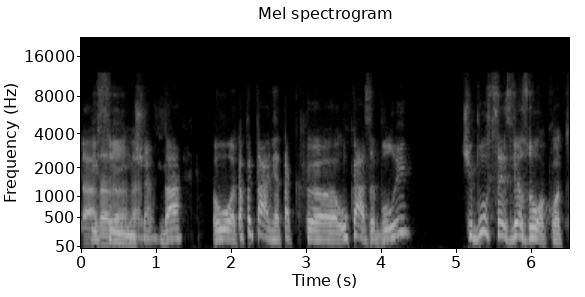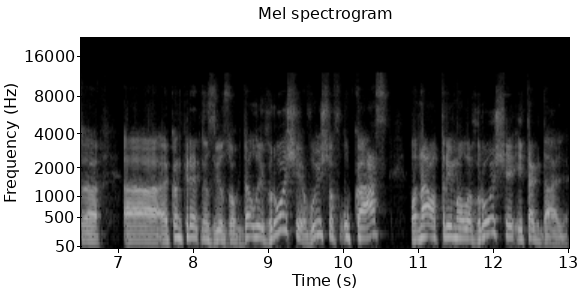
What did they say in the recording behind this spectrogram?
Да, і все інше. Да, От. А питання: так е, укази були? Чи був цей зв'язок? От е, е, конкретний зв'язок, дали гроші, вийшов указ, вона отримала гроші і так далі.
